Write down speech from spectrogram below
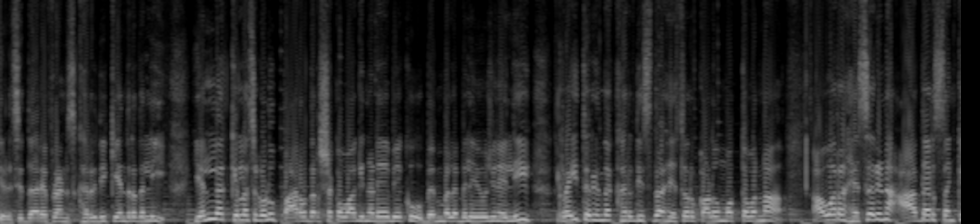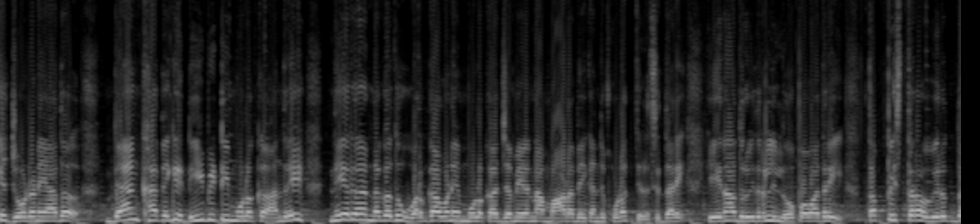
ತಿಳಿಸಿದ್ದಾರೆ. ಫ್ರೆಂಡ್ಸ್ ಖರೀದಿ ಕೇಂದ್ರದಲ್ಲಿ ಎಲ್ಲ ಕೆಲಸಗಳು ಪಾರದರ್ಶಕವಾಗಿ ನಡೆಯಬೇಕು. ಬೆಂಬಲ ಬೆಲೆ ಯೋಜನೆಯಲ್ಲಿ ರೈತರಿಂದ ಖರೀದಿಸಿದ ಹೆಸರು ಕಾಳು ಮೊತ್ತವನ್ನ ಅವರ ಹೆಸರಿನ ಆಧಾರ್ ಸಂಖ್ಯೆ ಜೋಡಣೆಯಾದ ಬ್ಯಾಂಕ್ ಖಾತೆಗೆ ಡಿಬಿಟಿ ಮೂಲಕ ಅಂದ್ರೆ ನೇರ ನಗದು ವರ್ಗಾವಣೆ ಮೂಲಕ ಜಮೆಯನ್ನ ಮಾಡಬೇಕೆಂದು ಕೂಡ ತಿಳಿಸಿದ್ದಾರೆ. ಏನಾದರೂ ಇದರಲ್ಲಿ ಲೋಪವಾದರೆ ತಪ್ಪಿಸ್ತರ ವಿರುದ್ಧ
